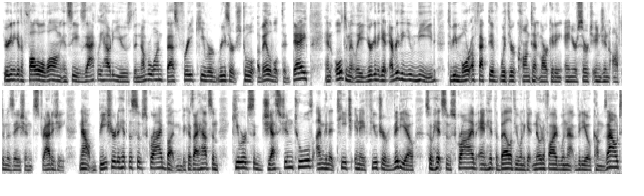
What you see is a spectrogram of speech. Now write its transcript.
You're going to get to follow along and see exactly how to use the number one best free keyword research tool available today. And ultimately, you're going to get everything you need to be more effective with your content marketing and your search engine optimization strategy. Now, be sure to hit the subscribe button because I have some keyword suggestion tools I'm going to teach in a future video so hit subscribe and hit the bell if you want to get notified when that video comes out.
